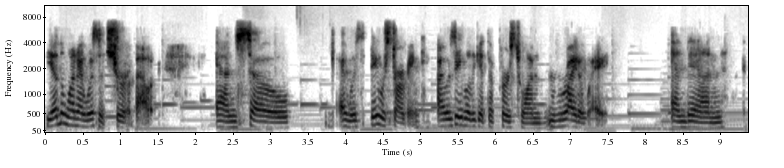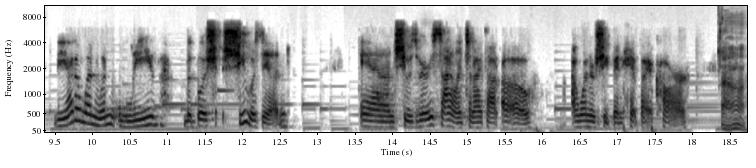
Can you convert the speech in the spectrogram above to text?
The other one I wasn't sure about. And so I was they were starving. I was able to get the first one right away. And then the other one wouldn't leave the bush she was in. And she was very silent and I thought, "Uh-oh, I wonder if she'd been hit by a car." Ah,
